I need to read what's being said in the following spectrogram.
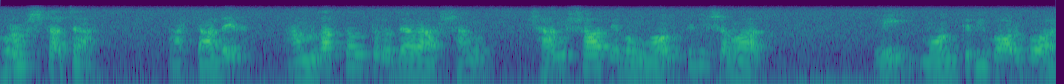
ভ্রষ্টাচার। আর তাদের আমলাতন্ত্র যারা সাংসদ এবং মন্ত্রী সমাজ, এই মন্ত্রীবর্গ আর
